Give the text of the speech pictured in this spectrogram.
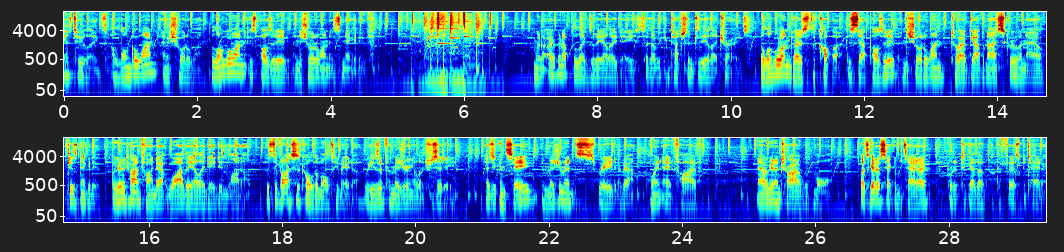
has two legs, a longer one and a shorter one. The longer one is positive and the shorter one is negative. I'm going to open up the legs of the LED so that we can touch them to the electrodes. The longer one goes to the copper, this is our positive, and the shorter one to our galvanized screw or nail, which is negative. We're going to try and find out why the LED didn't light up. This device is called a multimeter. We use it for measuring electricity. As you can see, the measurements read about 0.85. Now we're going to try with more. Let's get a second potato and put it together with the first potato.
